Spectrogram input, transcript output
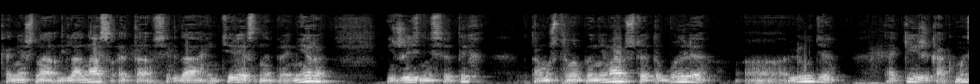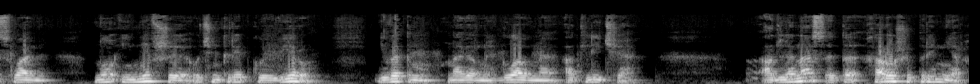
Конечно, для нас это всегда интересные примеры из жизни святых, потому что мы понимаем, что это были а, люди, такие же, как мы с вами, но имевшие очень крепкую веру и в этом, наверное, главное отличие. А для нас это хороший пример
